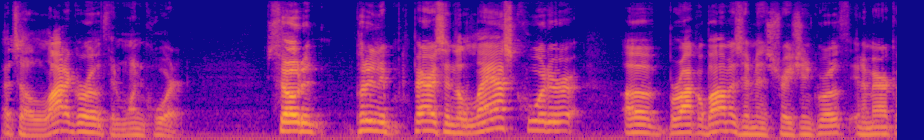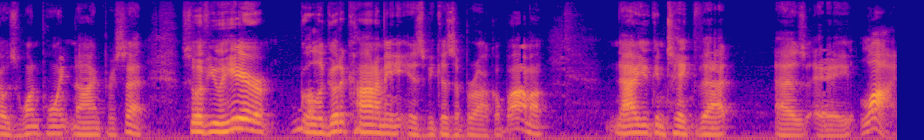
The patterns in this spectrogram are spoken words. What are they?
That's a lot of growth in one quarter. So to put it in comparison, the last quarter of Barack Obama's administration, growth in America was 1.9%. So if you hear, well, the good economy is because of Barack Obama, now you can take that as a lie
